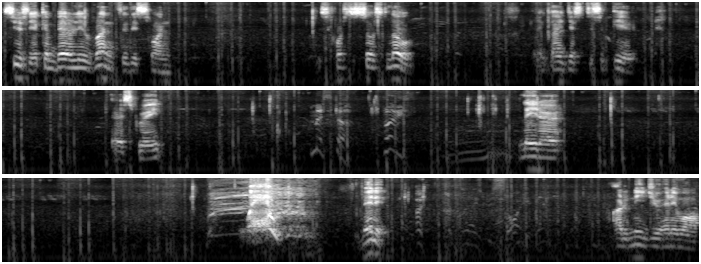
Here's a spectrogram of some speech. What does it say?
Seriously, I can barely run to this one. Horse is so slow. The guy just disappeared. That's great. Mister, please. Later. Wow! Made it. I don't need you anymore.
